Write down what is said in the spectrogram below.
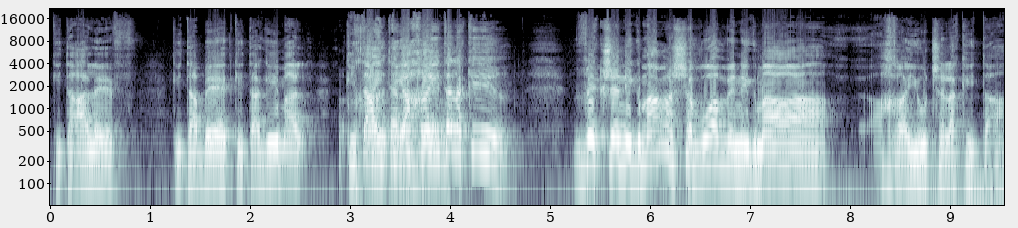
כיתה א', כיתה ב', כיתה ג', כיתה תהיה אחראית. על הקיר. וכשנגמר השבוע ונגמר האחריות של הכיתה,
